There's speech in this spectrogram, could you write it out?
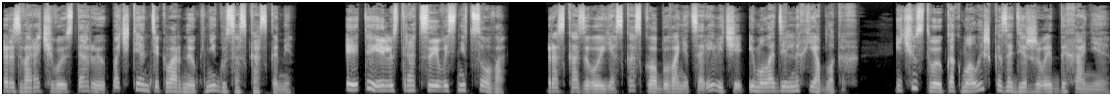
Разворачиваю старую, почти антикварную книгу со сказками. Это иллюстрации Васнецова. Рассказываю я сказку об Иване-Царевиче и молодильных яблоках. И чувствую, как малышка задерживает дыхание.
